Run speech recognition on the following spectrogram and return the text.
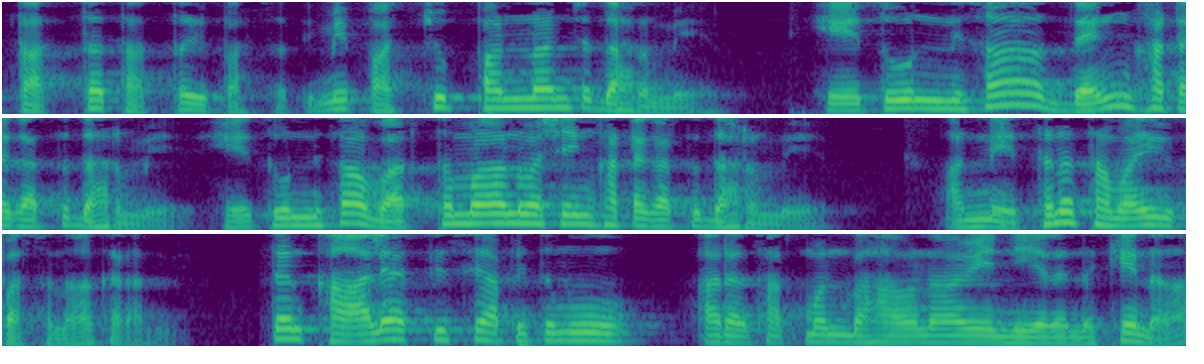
තත්ත තත්ත විපස්සති. මේ පච්චුප්පන්නංච ධර්මය හේතුන් නිසා දැන් හටගත්ත ධර්මය. හේතුන් නිසා වර්තමාන වශයෙන් හටගත්ත ධර්මය. අන්න එතන තමයි විපස්සනා කරන්නේ. දැන් කාලයක් තිස්සේ අපිටම අර සක්මන් භාවනාවේ නියැලෙන කෙනා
